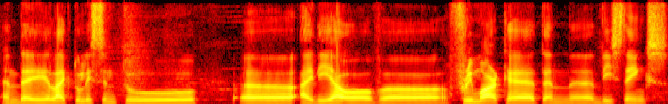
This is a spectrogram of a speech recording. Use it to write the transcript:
and they like to listen to uh, idea of uh, free market and uh, these things.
